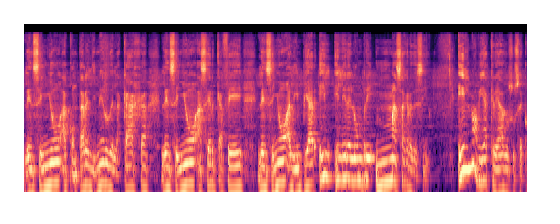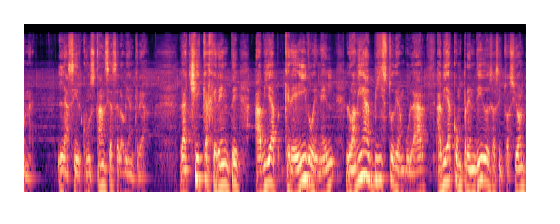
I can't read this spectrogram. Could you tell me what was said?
le enseñó a contar el dinero de la caja, le enseñó a hacer café, le enseñó a limpiar, él, él era el hombre más agradecido. Él no había creado su second las circunstancias se lo habían creado. La chica gerente había creído en él, lo había visto deambular, había comprendido esa situación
